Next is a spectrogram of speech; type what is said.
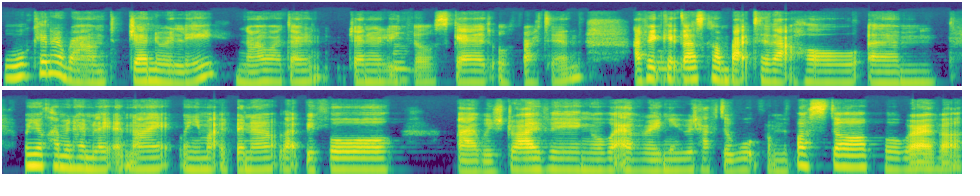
walking around generally, no, I don't generally Mm. feel scared or threatened. I think Mm. it does come back to that whole um when you're coming home late at night, when you might have been out like before I was driving or whatever, and you would have to walk from the bus stop or wherever.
